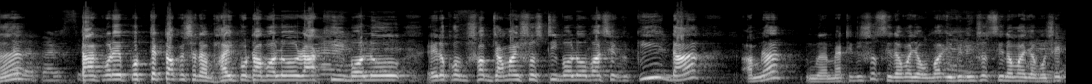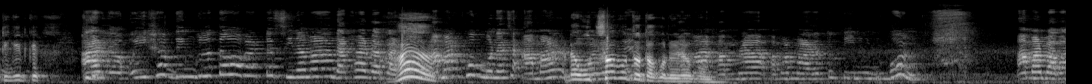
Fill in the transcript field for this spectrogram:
হ্যাঁ? তারপরে প্রত্যেকটা অকেশনে ভাইফোঁটা বলো রাখি হ্যাঁ, বলো এরকম সব জামাই ষষ্ঠী বলো বা সে কি না আমরা ম্যাটিনি শো সিনেমা যাব বা ইভিনিং শো সিনেমা যাব সেই টিকিট আর ওই সব দিনগুলোতেও আবার একটা সিনেমা দেখার ব্যাপার। হ্যাঁ। আমার খুব মনে আছে আমার একটা উৎসব হতো তখন এরকম। আমরা আমার মারা তো তিন বোন। আমার বাবা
